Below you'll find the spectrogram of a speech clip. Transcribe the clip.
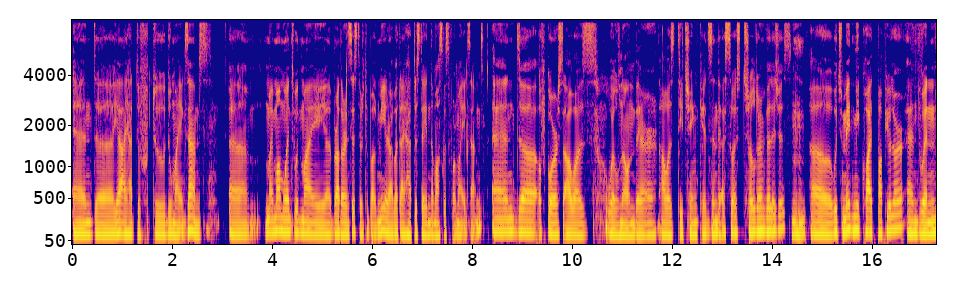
and uh, yeah, I had to f- to do my exams. Um, my mom went with my uh, brother and sister to Palmyra, but I had to stay in Damascus for my exams. And uh, of course, I was well known there. I was teaching kids in the SOS children villages hmm uh, which made me quite popular. And when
